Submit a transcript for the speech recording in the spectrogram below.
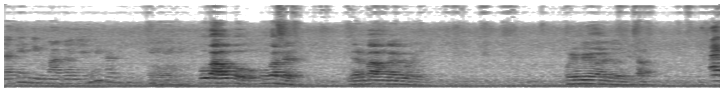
Dati hindi gumaganyan eh. Upo ka, upo. Upo ka, sir. Meron pa akong gagawin. Kunin mo yung ano doon, kita. Ay,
